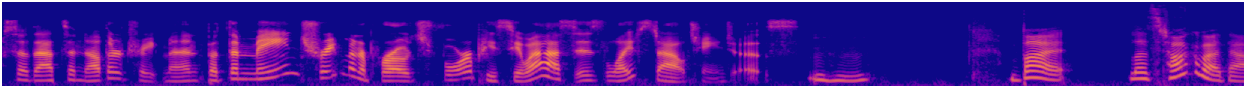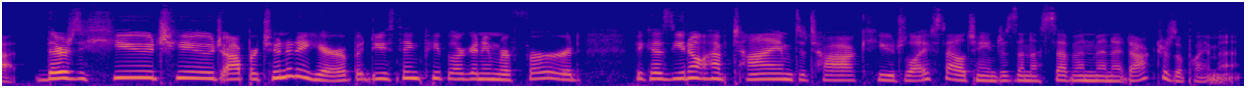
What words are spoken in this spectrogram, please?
So that's another treatment. But the main treatment approach for PCOS is lifestyle changes. Mm-hmm. But let's talk about that. There's a huge, huge opportunity here. But do you think people are getting referred because you don't have time to talk huge lifestyle changes in a seven minute doctor's appointment?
